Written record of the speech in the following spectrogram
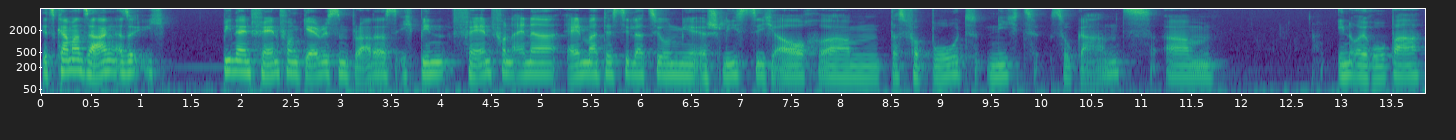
Jetzt kann man sagen, also ich bin ein Fan von Garrison Brothers. Ich bin Fan von einer Einmal-Destillation. Mir erschließt sich auch ähm, das Verbot nicht so ganz ähm, in Europa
